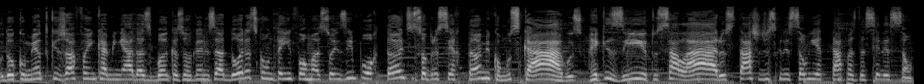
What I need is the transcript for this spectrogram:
O documento que já foi encaminhado às bancas organizadoras contém informações importantes sobre o certame, como os cargos, requisitos requisitos, salários, taxa de inscrição e etapas da seleção.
